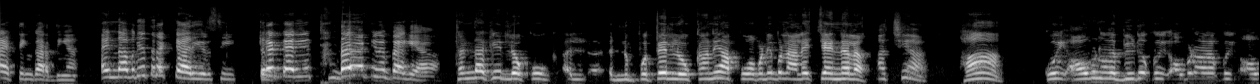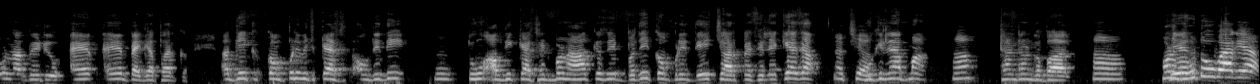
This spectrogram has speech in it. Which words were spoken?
ਐਕਟਿੰਗ ਕਰਦੀ ਆ ਇੰਨਾ ਵਧੀਆ ਤੇਰਾ ਕੈਰੀਅਰ ਸੀ ਤੇਰਾ ਕੈਰੀਅਰ ਠੰਡਾ ਜਿਹਾ ਕਿਵੇਂ ਪੈ ਗਿਆ? ਠੰਡਾ ਕੀ ਲੋਕੋ ਪੁੱਤੇ ਲੋਕਾਂ ਨੇ ਆਪੋ ਆਪਣੇ ਬਣਾ ਲਏ ਚੈਨਲ ਅੱਛਾ। ਹਾਂ ਕੋਈ ਆਉ ਬਣਾ ਲਾ ਵੀਡੀਓ ਕੋਈ ਆਉ ਬਣਾ ਲਾ ਕੋਈ ਆਉ ਬਣਾ ਵੀਡੀਓ ਐ ਐ ਪੈ ਗਿਆ ਫ਼ਰਕ। ਅੱਗੇ ਇੱਕ ਕੰਪਨੀ ਵਿੱਚ ਕੈਸਟ ਆਉਂਦੀ ਸੀ ਹੂੰ। ਤੂੰ ਆਪਦੀ ਕੈਸਟ ਬਣਾ ਕਿਸੇ ਵਧੀਆ ਕੰਪਨੀ ਦੇ ਚਾਰ ਪੈਸੇ ਲੈ ਕੇ ਆ ਜਾ। ਅੱਛਾ। ਉਹ ਕਿਨੇ ਆਪਾਂ? ਹਾਂ। ਠੰਡ ਠੰਡ ਗੋਪਾਲ ਹਾਂ। ਹੁਣ ਫਿਰ- YouTube ਆ ਗਿਆ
